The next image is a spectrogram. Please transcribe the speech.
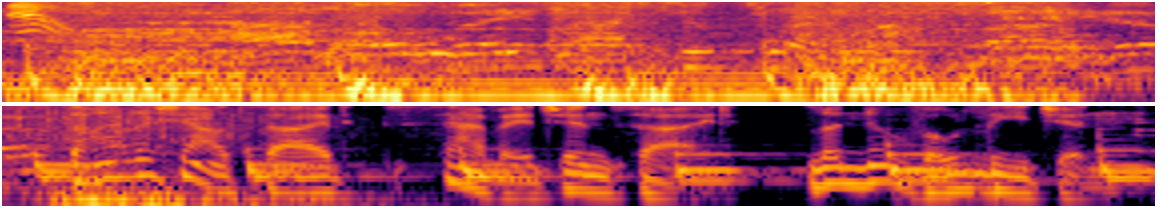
now! Stylish outside, savage inside. Lenovo Legion.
